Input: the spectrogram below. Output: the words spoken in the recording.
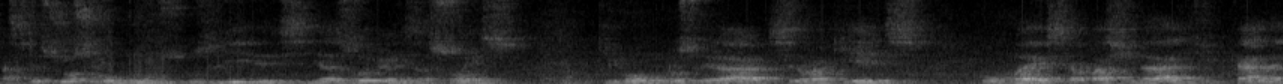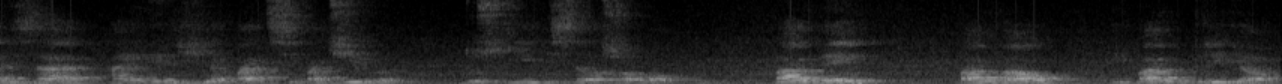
As pessoas comuns, os líderes e as organizações que vão prosperar serão aqueles com mais capacidade de canalizar a energia participativa dos que estão à sua volta. Para o bem, para o mal e para o trivial.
